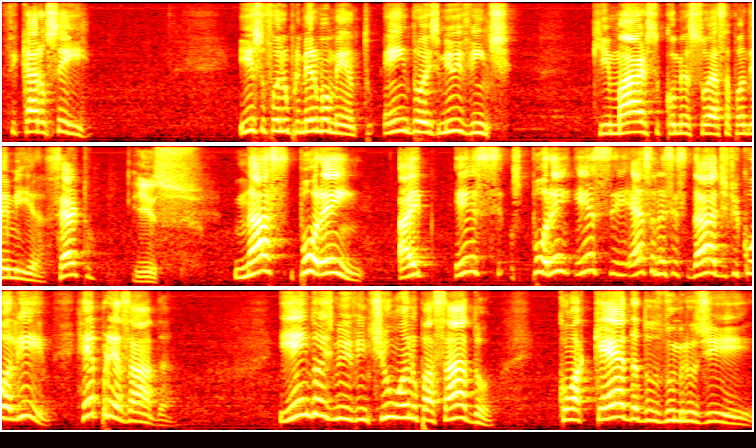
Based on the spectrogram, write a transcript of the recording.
ficaram sem ir. Isso foi no primeiro momento, em 2020, que em março começou essa pandemia, certo? Isso. Nas, porém, aí esse, porém esse, essa necessidade ficou ali represada. E em 2021, ano passado, com a queda dos números de,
